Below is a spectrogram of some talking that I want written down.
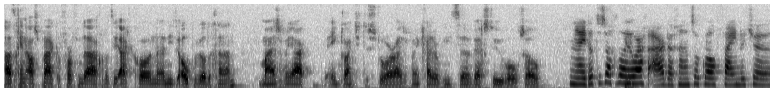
had geen afspraken voor vandaag, omdat hij eigenlijk gewoon uh, niet open wilde gaan. Maar hij zei van ja, één klantje tussendoor. Hij zei van ik ga je ook niet uh, wegsturen of zo. Nee, dat is echt wel heel erg aardig. En het is ook wel fijn dat je,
